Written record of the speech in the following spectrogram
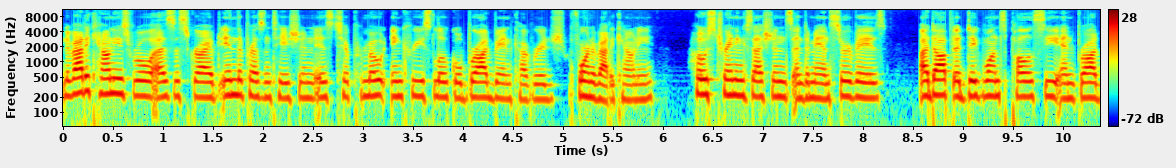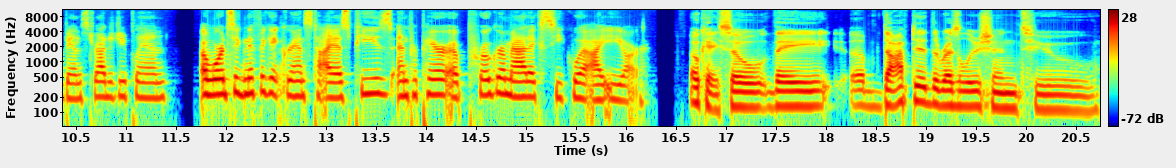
Nevada County's role, as described in the presentation, is to promote increased local broadband coverage for Nevada County, host training sessions and demand surveys, adopt a Dig Once policy and broadband strategy plan, award significant grants to ISPs, and prepare a programmatic CEQA IER. Okay, so they adopted the resolution to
